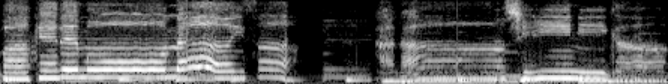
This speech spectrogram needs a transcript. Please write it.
わけでもないさ。悲しみが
